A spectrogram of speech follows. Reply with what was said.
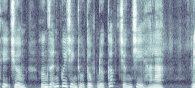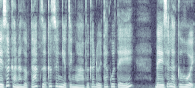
thị trường, hướng dẫn quy trình thủ tục được cấp chứng chỉ hala, đề xuất khả năng hợp tác giữa các doanh nghiệp Thanh Hóa với các đối tác quốc tế. Đây sẽ là cơ hội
